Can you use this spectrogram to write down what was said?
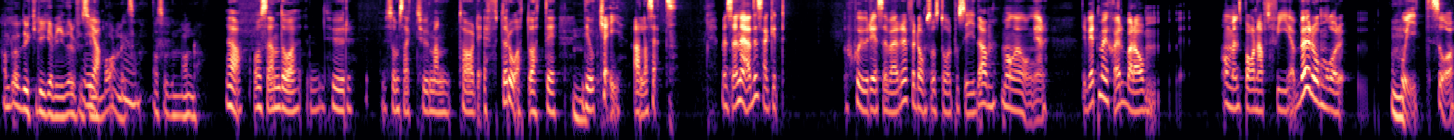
han behövde ju kriga vidare för sina Ja. barn. Liksom. Alltså de andra. Ja, och sen då hur, som sagt, hur man tar det efteråt och att det, det är okej alla sätt. Men sen är det säkert sju resor värre för de som står på sidan många gånger. Det vet man ju själv bara om, om ens barn har haft feber och mår skit så,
